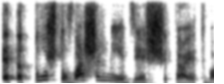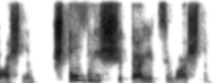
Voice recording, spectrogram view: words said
Это то, что ваша медиа считает важным, что вы считаете важным.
